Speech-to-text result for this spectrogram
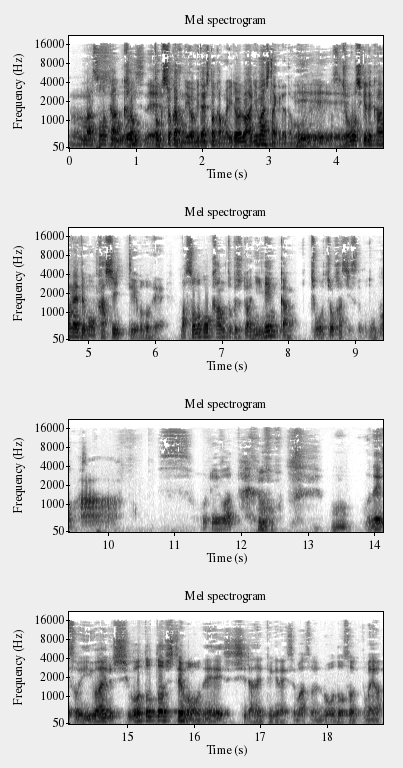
まあ、その間、監督書からの呼び出しとかもいろいろありましたけれども、えー、常識で考えてもおかしいっていうことで、まあ、その後監督書とは2年間、町長発信することになりました。ああ。それは、もうね、そう、いわゆる仕事としてもね、知らないといけないですまあ、その労働組織と、まあ、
